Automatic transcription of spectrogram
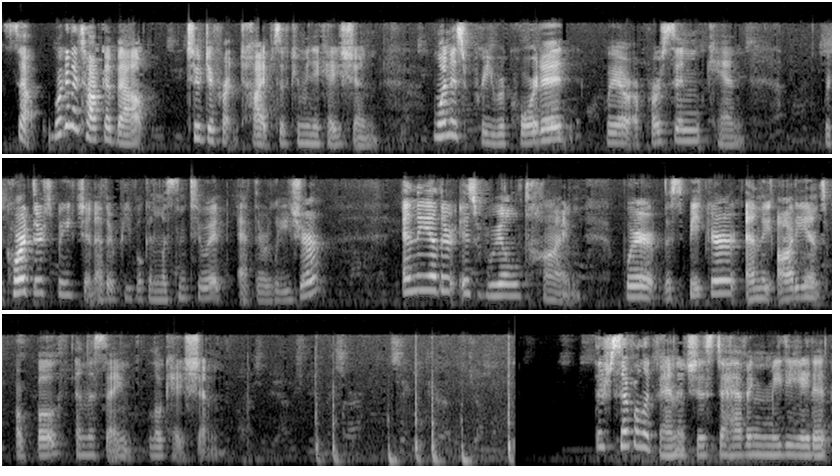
So we're going to talk about two different types of communication. One is pre-recorded, where a person can record their speech and other people can listen to it at their leisure. And the other is real time, where the speaker and the audience are both in the same location. There's several advantages to having mediated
